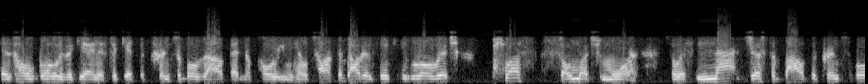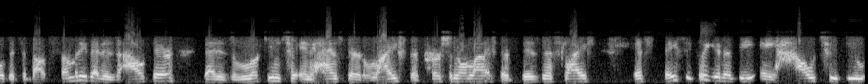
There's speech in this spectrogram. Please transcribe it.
His whole goal is again is to get the principles out that Napoleon Hill talked about in Think and Grow Rich, plus so much more. So it's not just about the principles. It's about somebody that is out there that is looking to enhance their life, their personal life, their business life. It's basically going to be a how to do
